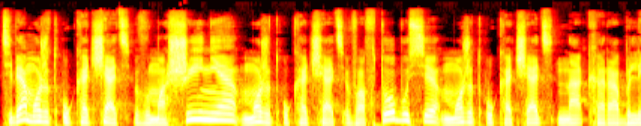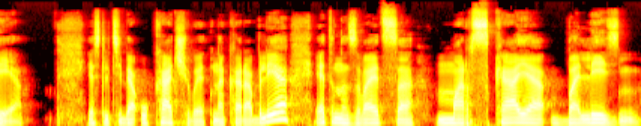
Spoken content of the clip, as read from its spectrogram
Тебя может укачать в машине, может укачать в автобусе, может укачать на корабле. Если тебя укачивает на корабле, это называется морская болезнь.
